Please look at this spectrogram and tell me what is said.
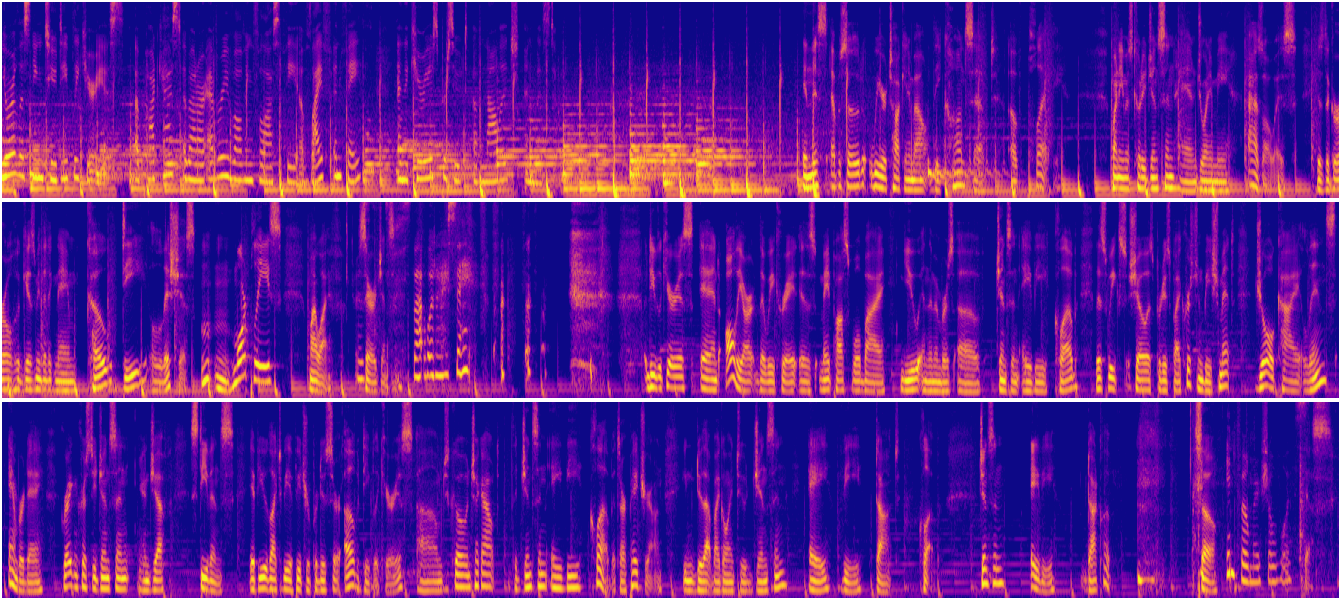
You're listening to Deeply Curious, a podcast about our ever evolving philosophy of life and faith and the curious pursuit of knowledge and wisdom. In this episode, we are talking about the concept of play. My name is Cody Jensen, and joining me, as always, is the girl who gives me the nickname Co-Delicious. Mm-mm, more please. My wife, Sarah Jensen. Is that what I say? Deeply Curious and all the art that we create is made possible by you and the members of Jensen AV Club. This week's show is produced by Christian B. Schmidt, Joel Kai Linz, Amber Day, Greg and Christy Jensen, and Jeff Stevens. If you'd like to be a future producer of Deeply Curious, um, just go and check out the Jensen AV Club. It's our Patreon. You can do that by going to jensenav.club. jensenav.club. So, Infomercial voice. yes.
